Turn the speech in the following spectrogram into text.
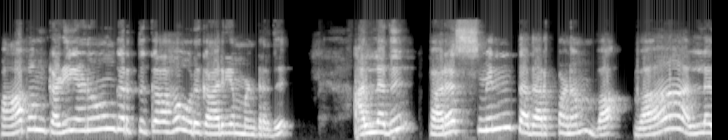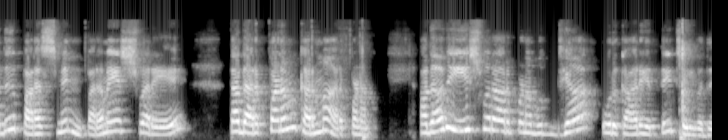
பாபம் கழியணுங்கிறதுக்காக ஒரு காரியம் பண்றது அல்லது பரஸ்மின் ததர்ப்பணம் வா வா அல்லது பரஸ்மின் பரமேஸ்வரே ததர்ப்பணம் கர்ம அர்ப்பணம். அதாவது ஈஸ்வர அர்ப்பண புத்தியா ஒரு காரியத்தை செய்வது.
